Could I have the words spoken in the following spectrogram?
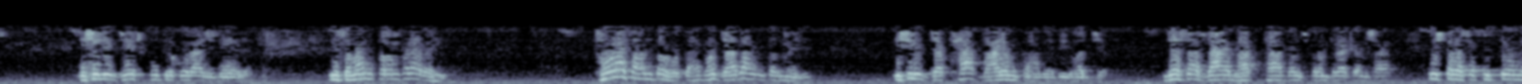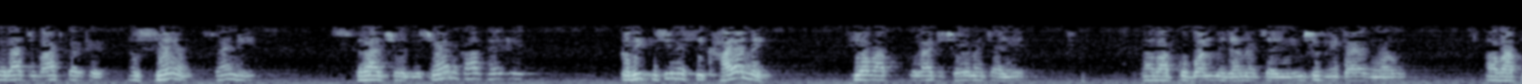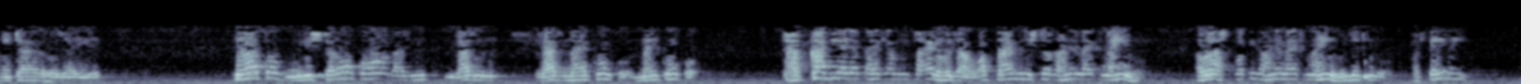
इसीलिए जेठ पुत्र को राज दिया जाता है। ये सामान्य परंपरा रही थोड़ा सा अंतर होता है बहुत ज़्यादा अंतर नहीं। इसलिए जथा दायम कहा गया विभज्य। जैसा दाय भाग था वंश परंपरा के अनुसार उस तरह से पुत्रों में राज्य बांट करके और स्वयं स्वयं ही राज छोड़ दिया। स्वयं का अर्थ है कि कभी किसी ने सिखाया नहीं कि अब आपको राज्य छोड़ना चाहिए अब आपको वन में जाना चाहिए उसे रिटायर ना हो अब आप रिटायर हो जाइए। यहाँ तो मिनिस्टरों को राजनीति राज, राजनायकों को, नायकों को धक्का दिया जाता है कि अब रिटायर हो जाओ, अब प्राइम मिनिस्टर रहने लायक नहीं हो, अब राष्ट्रपति रहने लायक नहीं हो, लेकिन वो हटते ही नहीं।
